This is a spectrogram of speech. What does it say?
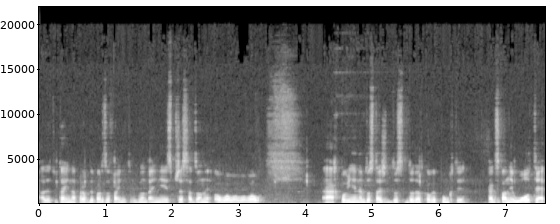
ale tutaj naprawdę bardzo fajnie to wygląda. Nie jest przesadzony. O, wow, wow, wow. Ach, powinienem dostać dos- dodatkowe punkty. Tak zwany wall tap.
